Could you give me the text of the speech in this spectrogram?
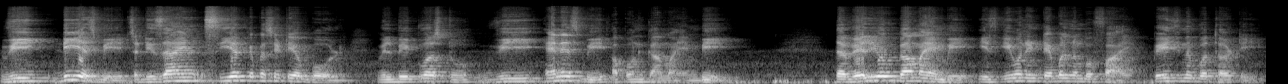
VDSB, it's a design shear capacity of bolt will be equals to V NSB upon gamma MB. The value of gamma MB is given in table number 5 page number 30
